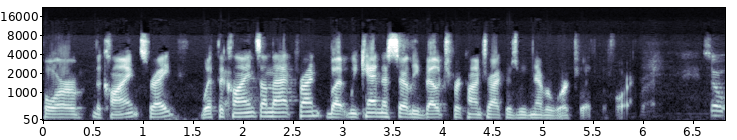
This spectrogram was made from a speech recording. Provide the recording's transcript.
for the clients, right, with the clients on that front, but we can't necessarily vouch for contractors we've never worked with before. Right. So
